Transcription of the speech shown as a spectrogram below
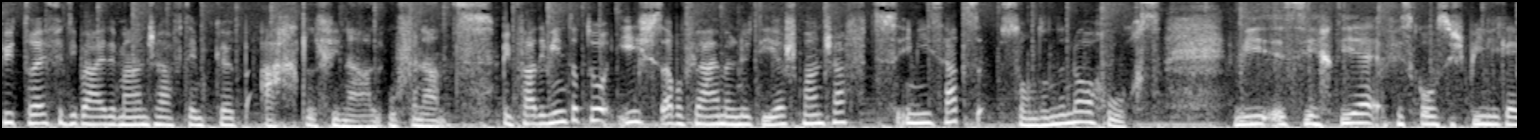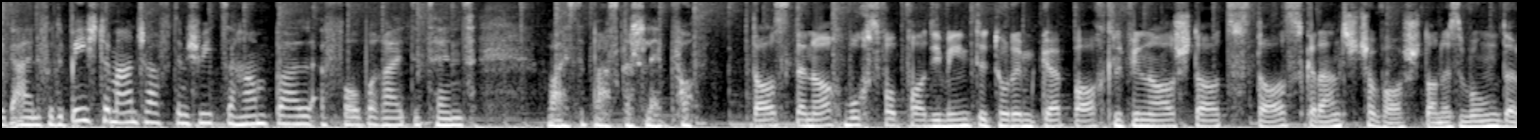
Heute treffen die beiden Mannschaften im Cup Achtelfinal aufeinander. Bei Pfadi Winterthur ist es aber für einmal nicht die erste Mannschaft im Einsatz, sondern der Nachwuchs. Wie sich die für das große Spiel gegen eine der besten Mannschaften im Schweizer Handball vorbereitet haben, weiss der Pascal Schlepfer. Dass der Nachwuchs von Pfadi Winterthur im Cup Achtelfinal steht, das grenzt schon fast an ein Wunder.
